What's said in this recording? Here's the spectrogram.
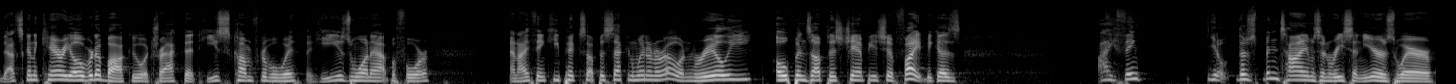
that's going to carry over to Baku, a track that he's comfortable with, that he's won at before. And I think he picks up his second win in a row and really opens up this championship fight because I think, you know, there's been times in recent years where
